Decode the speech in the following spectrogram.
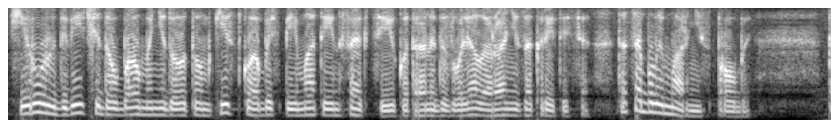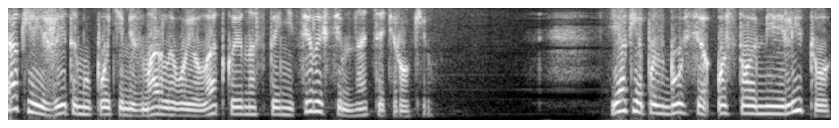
Хірург двічі довбав мені долотом кістку, аби спіймати інфекцію, котра не дозволяла рані закритися, та це були марні спроби. Так я й житиму потім із марливою латкою на спині цілих 17 років. Як я позбувся остеоміеліту,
